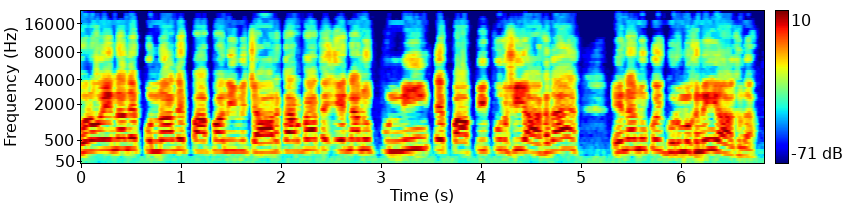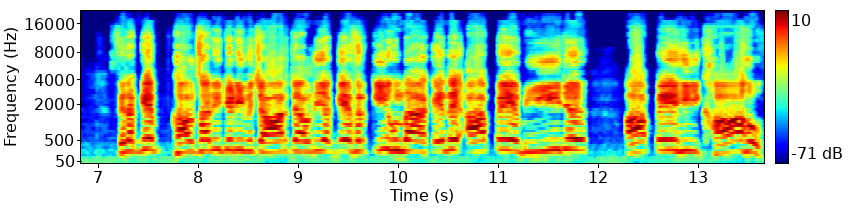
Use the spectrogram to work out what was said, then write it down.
ਫਿਰ ਉਹ ਇਹਨਾਂ ਦੇ ਪੁੰਨਾਂ ਦੇ ਪਾਪਾਂ ਦੀ ਵਿਚਾਰ ਕਰਦਾ ਤੇ ਇਹਨਾਂ ਨੂੰ ਪੁੰਨੀ ਤੇ ਪਾਪੀ ਪੁਰਸ਼ ਹੀ ਆਖਦਾ, ਇਹਨਾਂ ਨੂੰ ਕੋਈ ਗੁਰਮੁਖ ਨਹੀਂ ਆਖਦਾ। ਫਿਰ ਅੱਗੇ ਖਾਲਸਾ ਦੀ ਜਿਹੜੀ ਵਿਚਾਰ ਚੱਲਦੀ, ਅੱਗੇ ਫਿਰ ਕੀ ਹੁੰਦਾ? ਕਹਿੰਦੇ, ਆਪੇ ਬੀਜ, ਆਪੇ ਹੀ ਖਾਹੋ।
